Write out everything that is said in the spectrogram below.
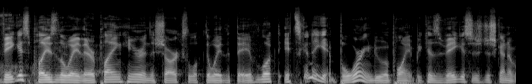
Vegas plays the way they're playing here and the Sharks look the way that they've looked, it's gonna get boring to a point because Vegas is just gonna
